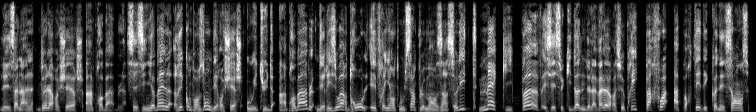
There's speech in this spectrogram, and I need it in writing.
les annales de la recherche improbable. Ces ignobels récompensent donc des recherches ou études improbables, dérisoires, drôles, effrayantes ou simplement insolites, mais qui peuvent, et c'est ce qui donne de la valeur à ce prix, parfois apporter des connaissances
